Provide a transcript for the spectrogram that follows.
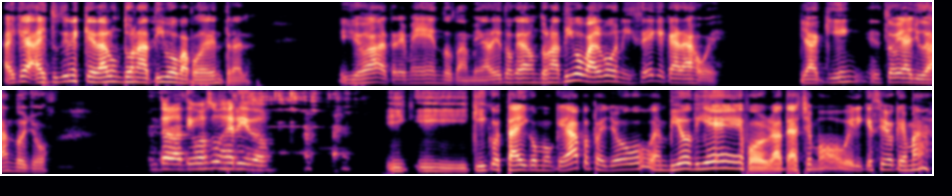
Hay que, ahí tú tienes que dar un donativo para poder entrar. Y yo, ah, tremendo también. Ahora yo tengo que dar un donativo para algo que ni sé qué carajo es. ¿Y a quién estoy ayudando yo? Donativo sugerido. Y, y Kiko está ahí como que, ah, pues, pues yo envío 10 por ATH móvil y qué sé yo qué más.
